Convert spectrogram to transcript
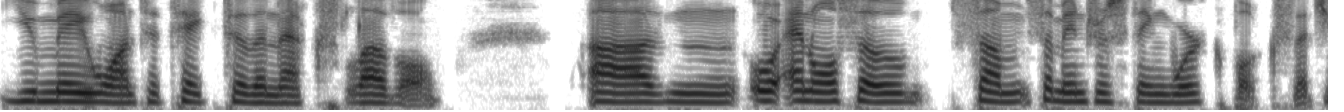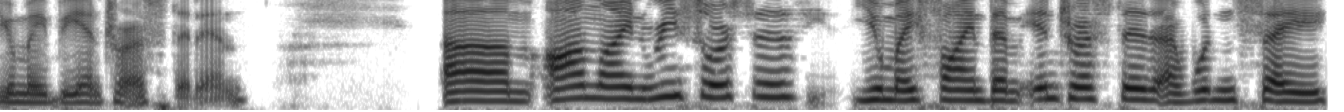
you may want to take to the next level. Um, or and also some some interesting workbooks that you may be interested in. Um, online resources, you may find them interested. I wouldn't say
